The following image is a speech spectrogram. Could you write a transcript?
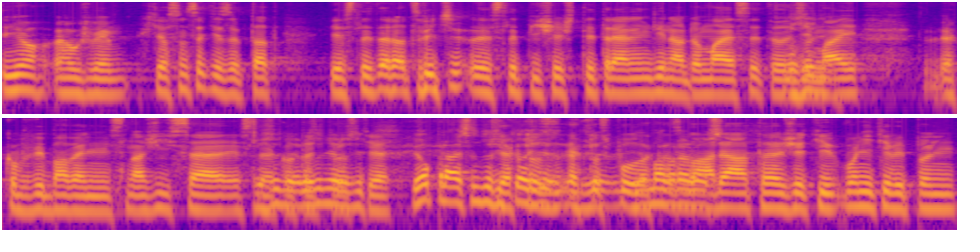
jo, já už vím, chtěl jsem se tě zeptat, jestli teda cvič, jestli píšeš ty tréninky na doma, jestli ty lidi mají jako vybavení, snaží se, jestli rozhodně, jako teď rozhodně, prostě, jo, právě jsem to říkal, jak to, že, jak to spolu že, že zvládáte, že ti, oni ti vyplní,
